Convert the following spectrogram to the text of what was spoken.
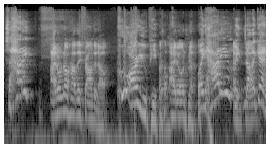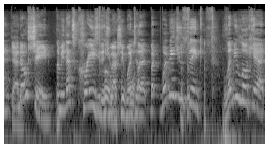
so how do you, I don't know how they found it out. who are you people? I don't know. Like, how do you? Like, no, again, no shade. I mean, that's crazy that you oh, actually went to that. But what made you think? let me look at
